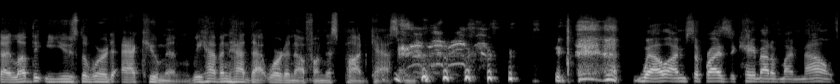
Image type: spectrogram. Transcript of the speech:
I love that you use the word acumen. We haven't had that word enough on this podcast. well, I'm surprised it came out of my mouth.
